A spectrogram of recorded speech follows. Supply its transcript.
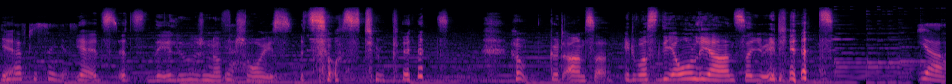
you have to say yes. Yeah, it's it's the illusion of Yeah. choice. It's so stupid. oh, good answer. It was the only answer, you idiot. Yeah.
